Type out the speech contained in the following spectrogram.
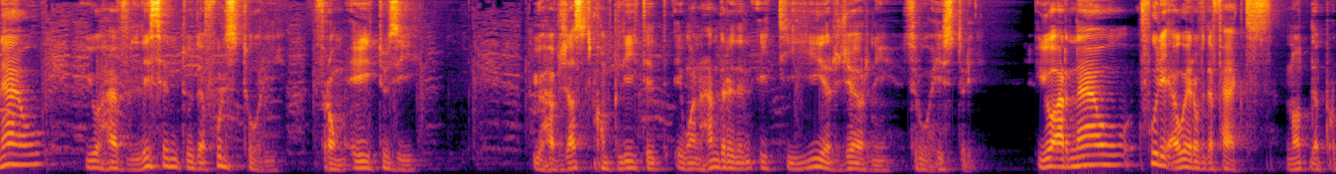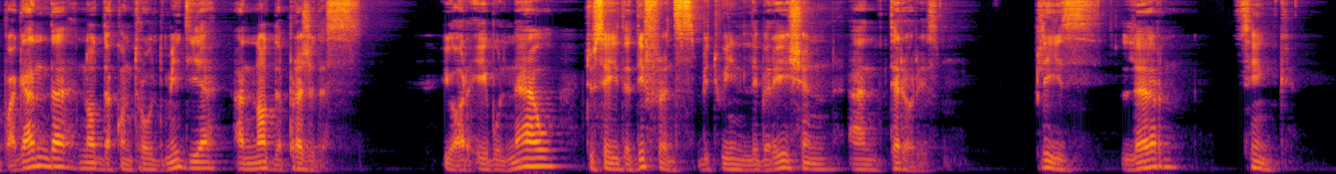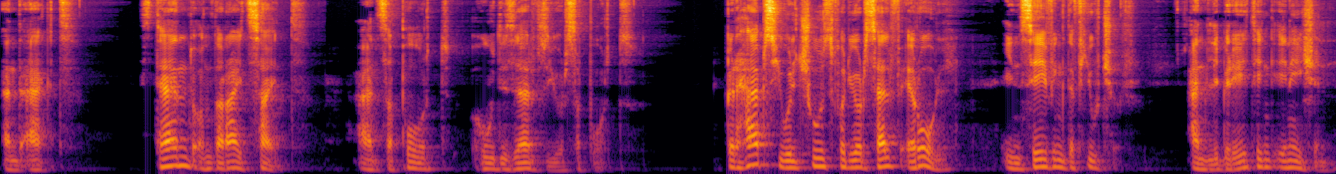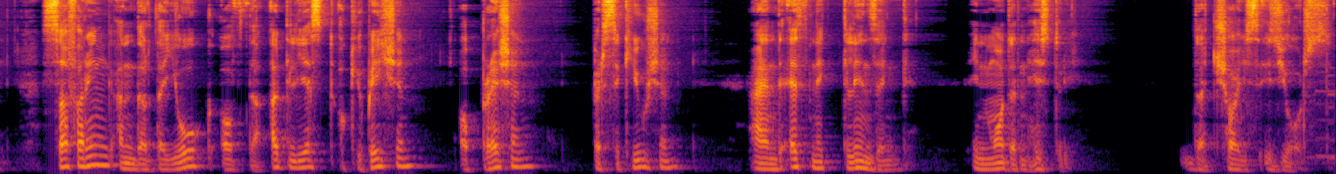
Now you have listened to the full story from A to Z. You have just completed a 180 year journey through history. You are now fully aware of the facts, not the propaganda, not the controlled media, and not the prejudice. You are able now to say the difference between liberation and terrorism. Please learn, think, and act. Stand on the right side and support who deserves your support. Perhaps you will choose for yourself a role in saving the future, and liberating a nation suffering under the yoke of the ugliest occupation, oppression, persecution, and ethnic cleansing in modern history. The choice is yours.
